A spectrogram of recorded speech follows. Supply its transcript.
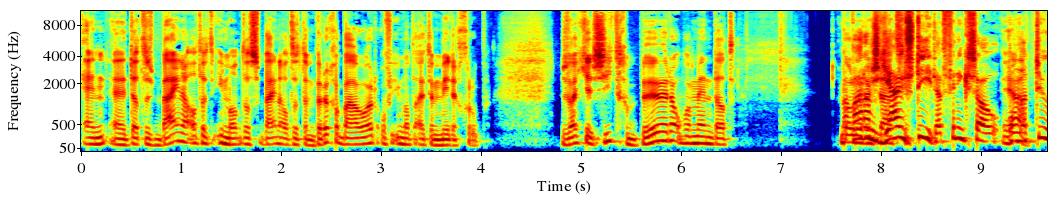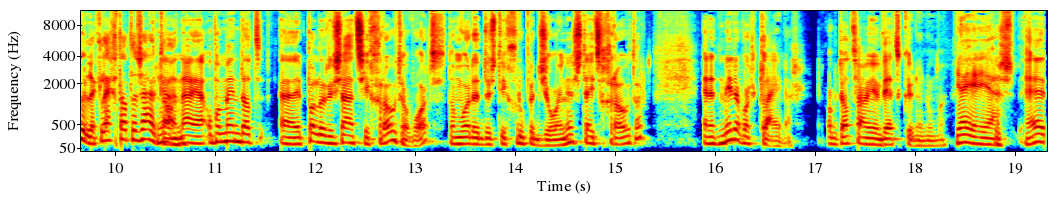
En eh, dat is bijna altijd iemand, dat is bijna altijd een bruggenbouwer of iemand uit een middengroep. Dus wat je ziet gebeuren op het moment dat. Maar waarom juist die? Dat vind ik zo Ja. onnatuurlijk. Leg dat eens uit Ja, dan. nou ja, op het moment dat eh, polarisatie groter wordt, dan worden dus die groepen joiners steeds groter. En het midden wordt kleiner. Ook dat zou je een wet kunnen noemen. ja, ja, ja. Dus, hè,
